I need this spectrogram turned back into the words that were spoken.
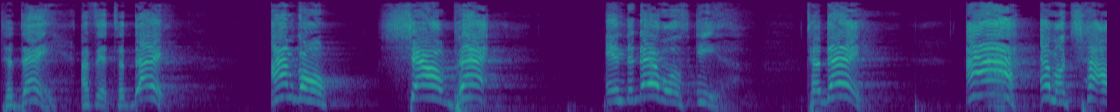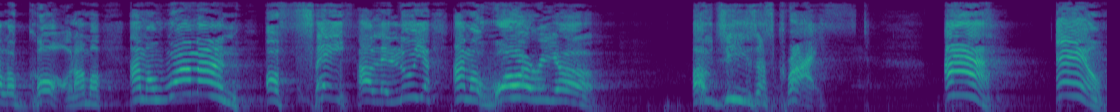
today, I said, today, I'm going to shout back in the devil's ear. Today, I am a child of God. I'm a, I'm a woman of faith. Hallelujah. I'm a warrior of Jesus Christ. I am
